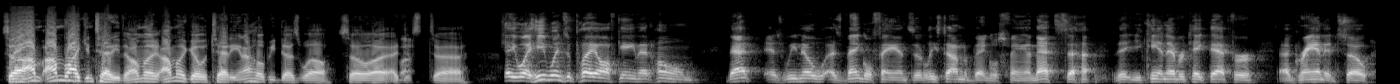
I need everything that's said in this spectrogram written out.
so I'm I'm liking Teddy though. I'm gonna I'm gonna go with Teddy, and I hope he does well. So uh, I just uh, Tell you what, he wins a playoff game at home. That, as we know, as Bengal fans, or at least I'm a Bengals fan, that's uh, that you can't ever take that for uh, granted. So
